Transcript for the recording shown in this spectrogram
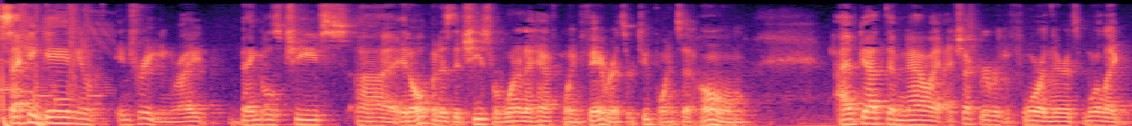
Second game, you know, intriguing, right? Bengals Chiefs. Uh, it opened as the Chiefs were one and a half point favorites or two points at home. I've got them now. I, I checked Rivers before, and there it's more like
